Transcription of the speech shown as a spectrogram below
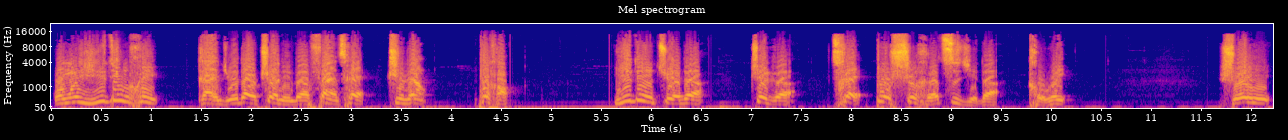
我们一定会感觉到这里的饭菜质量不好，一定觉得这个菜不适合自己的口味，所以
